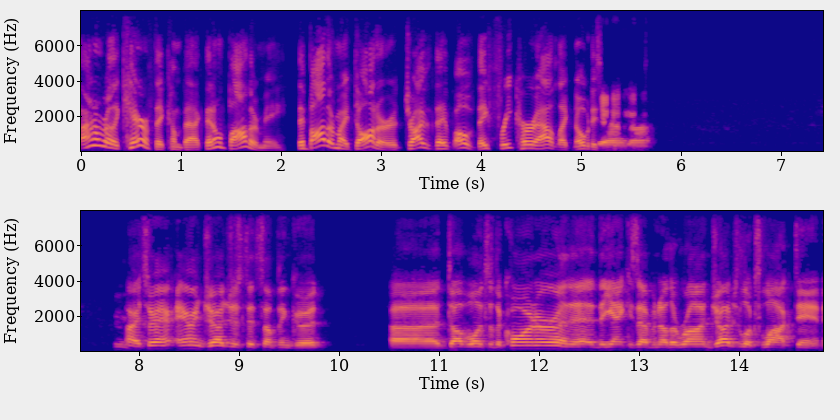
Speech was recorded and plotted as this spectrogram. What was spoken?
I don't really care if they come back. They don't bother me. They bother my daughter. It drives. They oh they freak her out like nobody's. Yeah, no. All right, so Aaron Judge just did something good. Uh, double into the corner, and the, the Yankees have another run. Judge looks locked in.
